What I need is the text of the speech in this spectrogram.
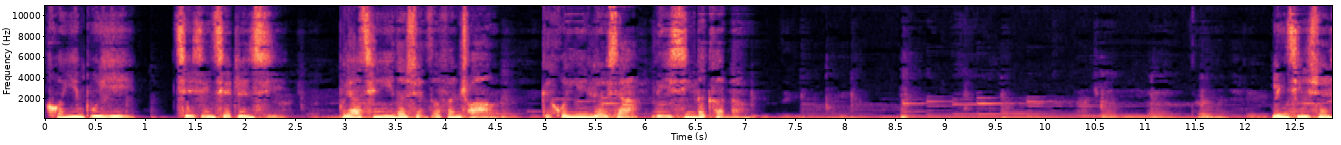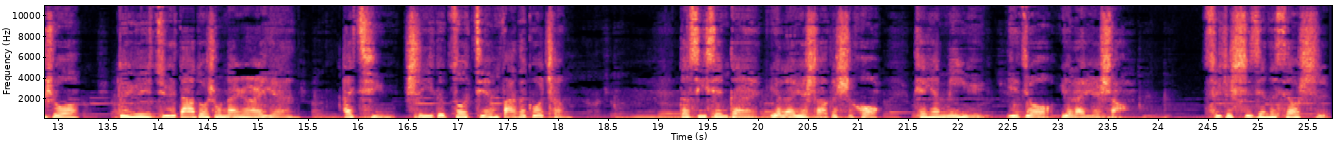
婚姻不易，且行且珍惜，不要轻易的选择分床，给婚姻留下离心的可能。林清玄说：“对于绝大多数男人而言，爱情是一个做减法的过程。当新鲜感越来越少的时候。”甜言蜜语也就越来越少，随着时间的消逝，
